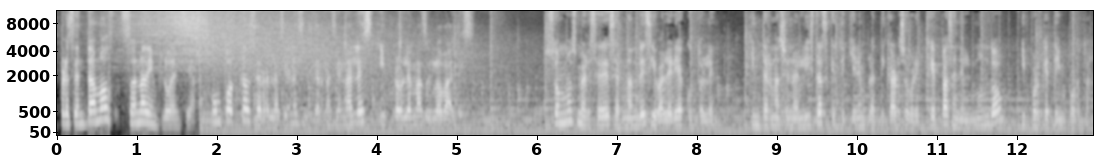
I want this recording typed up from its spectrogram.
presentamos Zona de Influencia, un podcast de relaciones internacionales y problemas globales. Somos Mercedes Hernández y Valeria Cutolén, internacionalistas que te quieren platicar sobre qué pasa en el mundo y por qué te importa.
